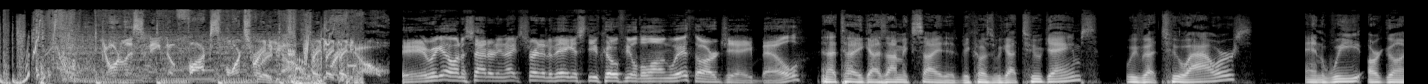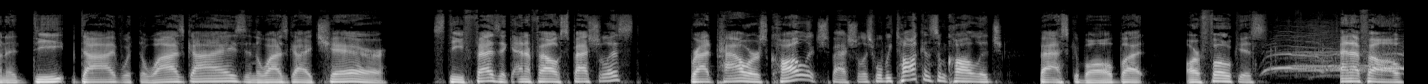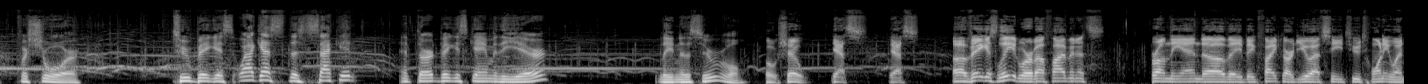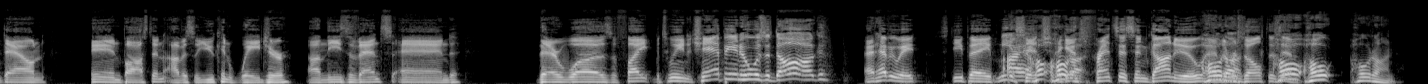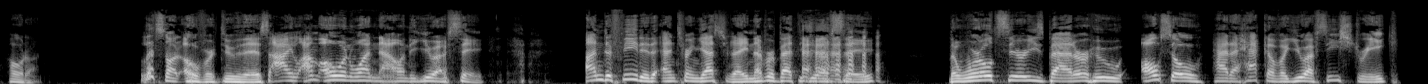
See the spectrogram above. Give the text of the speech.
You're listening to Fox Sports Radio. Radio. Here we go on a Saturday night straight out of Vegas. Steve Cofield along with RJ Bell. And I tell you guys, I'm excited because we got two games, we've got two hours, and we are going to deep dive with the wise guys in the wise guy chair. Steve Fezzik, NFL specialist, Brad Powers, college specialist. We'll be talking some college basketball, but our focus, NFL for sure. Two biggest, well, I guess the second and third biggest game of the year, leading to the Super Bowl. Oh, show. Yes, yes. Uh, Vegas lead. We're about five minutes from the end of a big fight card. UFC 220 went down in Boston. Obviously, you can wager on these events, and there was a fight between a champion who was a dog at heavyweight, Stipe Miocic, right, ho- against on. Francis Ngannou, hold and the on. result is hold, in. hold, hold on, hold on. Let's not overdo this. I, I'm 0 1 now in the UFC. Undefeated entering yesterday, never bet the UFC. the World Series batter who also had a heck of a UFC streak.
